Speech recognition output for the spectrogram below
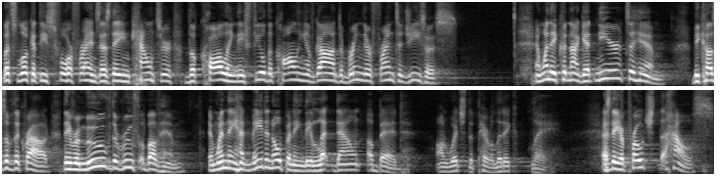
Let's look at these four friends as they encounter the calling. They feel the calling of God to bring their friend to Jesus. And when they could not get near to him, because of the crowd. They removed the roof above him, and when they had made an opening, they let down a bed on which the paralytic lay. As they approached the house,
